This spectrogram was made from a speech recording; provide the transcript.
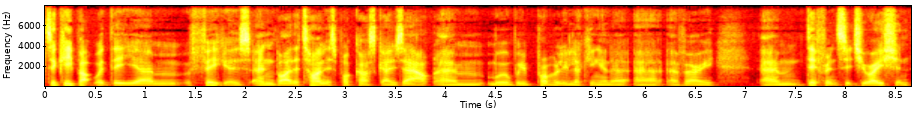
to keep up with the um, figures. And by the time this podcast goes out, um, we'll be probably looking at a, a, a very um, different situation.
